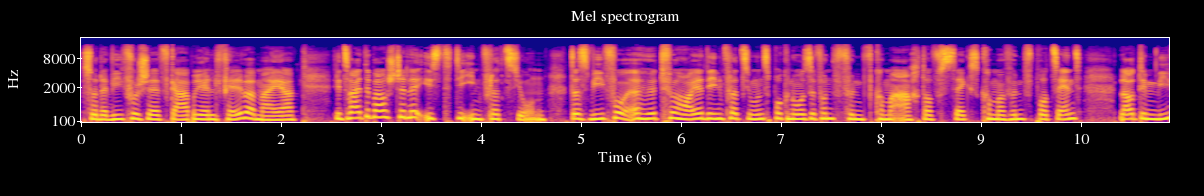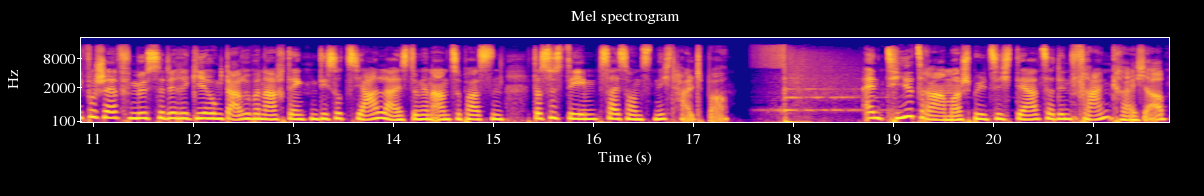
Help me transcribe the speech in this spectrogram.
So der WIFO-Chef Gabriel Felbermeier. Die zweite Baustelle ist die Inflation. Das WIFO erhöht für heuer die Inflationsprognose von 5,8 auf 6,5 Prozent. Laut dem WIFO-Chef müsse die Regierung darüber nachdenken, die Sozialleistungen anzupassen. Das System sei sonst nicht haltbar. Ein Tierdrama spielt sich derzeit in Frankreich ab.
